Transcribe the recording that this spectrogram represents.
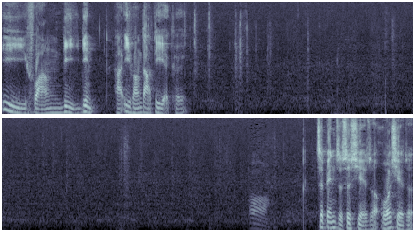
预防利令啊，预防大帝也可以。哦，这边只是写着我写着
